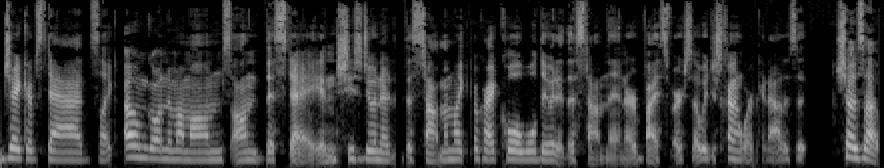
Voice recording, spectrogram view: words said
Jacob's dad's like, "Oh, I'm going to my mom's on this day and she's doing it at this time." I'm like, "Okay, cool. We'll do it at this time then," or vice versa. We just kind of work it out as it shows up.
